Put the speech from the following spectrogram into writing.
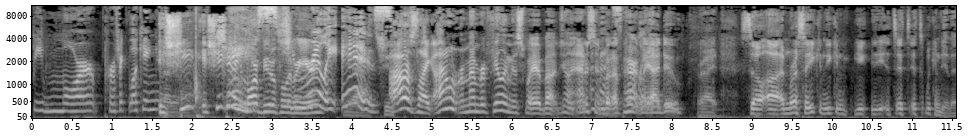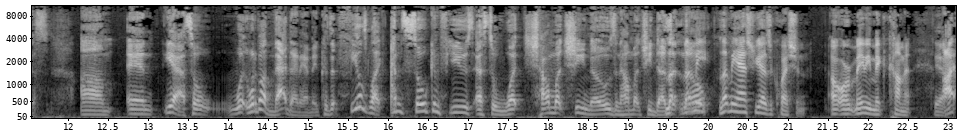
be more perfect looking? Is she is she getting more beautiful every year? She really is. she- I was like, I don't remember feeling this way about Gillian Anderson, About but apparently Scully. I do. Right. So, uh, and Marissa, you can, you can, you, it's, it's, it's, we can do this. Um, and yeah, so what, what about that dynamic? Because it feels like I'm so confused as to what, how much she knows and how much she doesn't Let, let know. me let me ask you guys a question, or, or maybe make a comment. Yeah. I,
